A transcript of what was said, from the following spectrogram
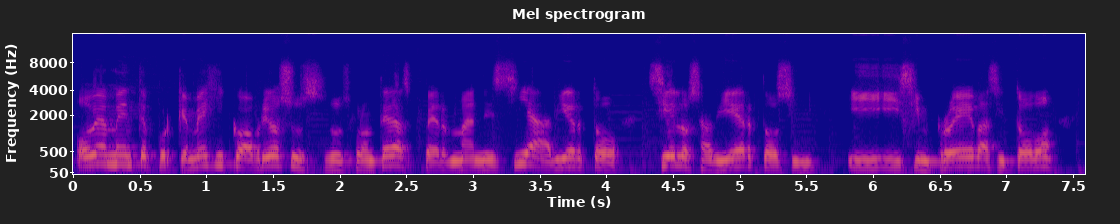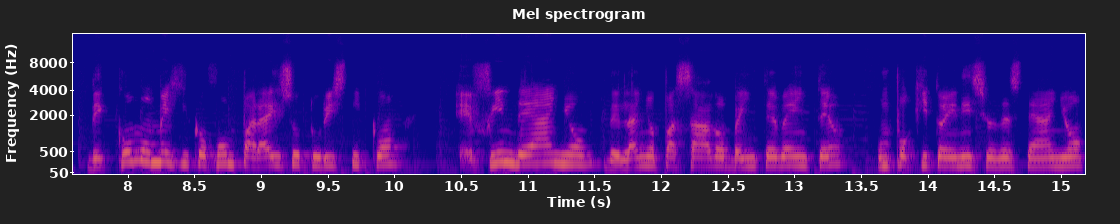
obviamente porque México abrió sus, fronteras, permanecía abierto, cielos abiertos y sin pruebas y todo, de cómo México fue un paraíso turístico eh, fin de año del año pasado, 2020, un poquito a inicios de este año,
